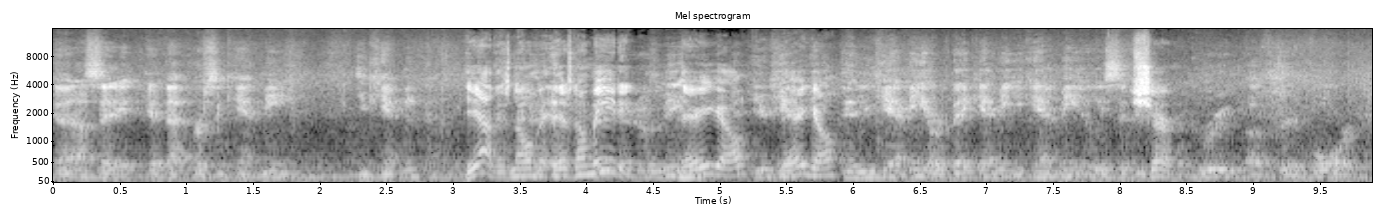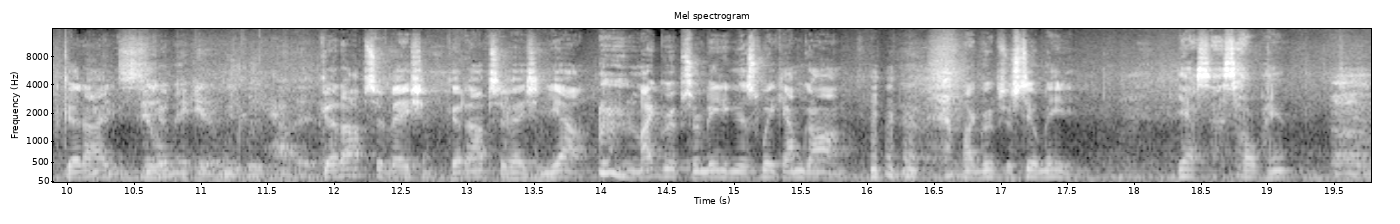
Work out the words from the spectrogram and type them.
And then I'll say, if that person can't meet, you can't meet them. Yeah, there's no, there's no meeting. There you go. You can't There you go. Then you can't meet, or if they can't meet, you can't meet. At least if you Sure. have a group of three or four, Good you ide- can still good- make it a weekly habit. Good observation, good observation. Yeah, my groups are meeting this week, I'm gone. My groups are still meeting. Yes, I saw a hand. Um,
